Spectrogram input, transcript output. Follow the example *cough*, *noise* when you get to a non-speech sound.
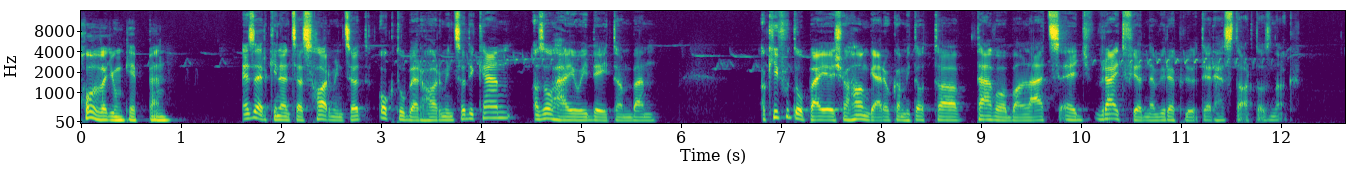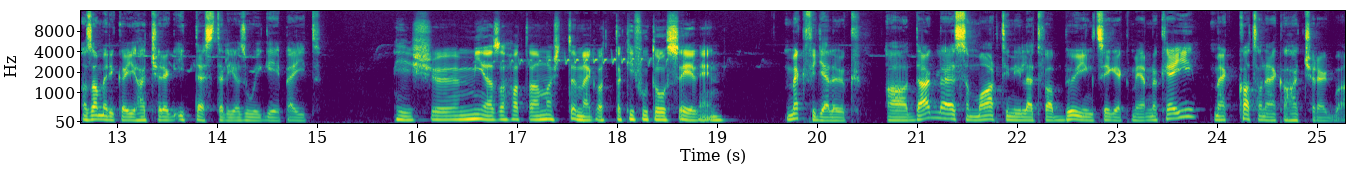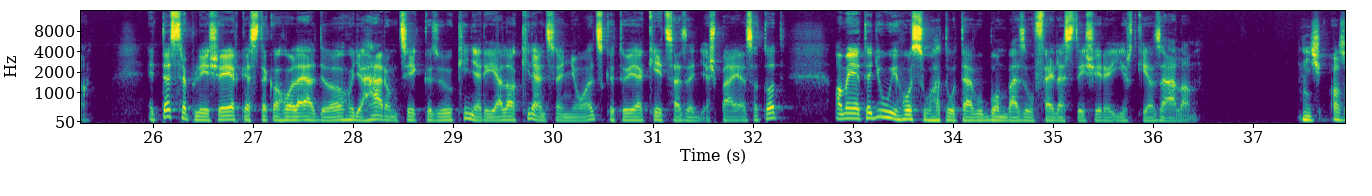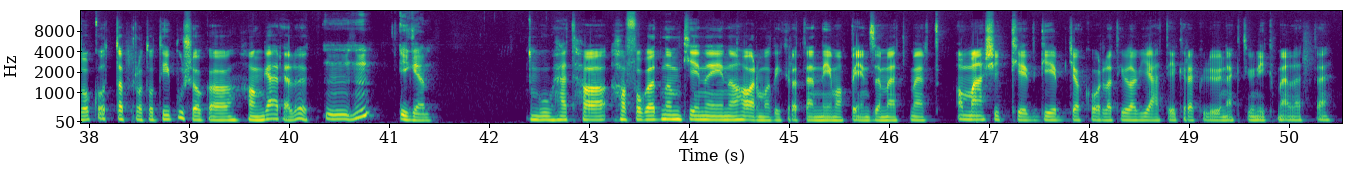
Hol vagyunk éppen? 1935. október 30-án az Ohioi Daytonben. A kifutópálya és a hangárok, amit ott a távolban látsz, egy Wright Field nevű repülőtérhez tartoznak. Az amerikai hadsereg itt teszteli az új gépeit. És mi az a hatalmas tömeg ott a kifutó szélén? Megfigyelők, a Douglas, a Martin, illetve a Boeing cégek mérnökei, meg katonák a hadseregbe. Egy tesztrepülésre érkeztek, ahol eldől, hogy a három cég közül kinyeri el a 98 kötője 201-es pályázatot, amelyet egy új hosszú hatótávú bombázó fejlesztésére írt ki az állam. És azok ott a prototípusok a hangár előtt? Mhm, igen. Ú, hát ha, ha fogadnom kéne, én a harmadikra tenném a pénzemet, mert a másik két gép gyakorlatilag játékrepülőnek tűnik mellette.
